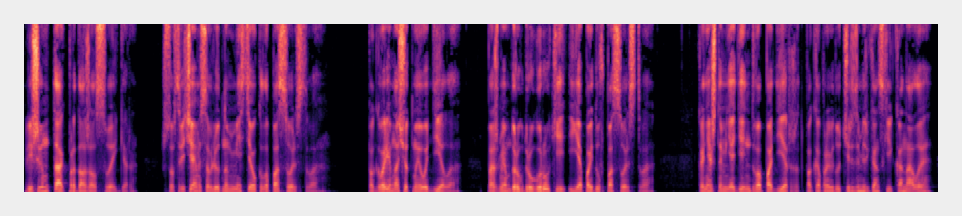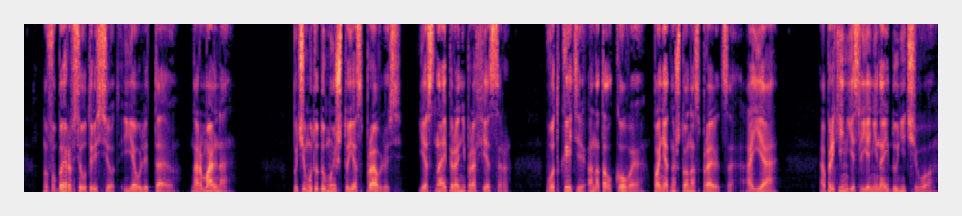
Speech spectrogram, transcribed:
«Решим так», — продолжал Суэгер, «что встречаемся в людном месте около посольства. Поговорим насчет моего дела. Пожмем друг другу руки, и я пойду в посольство. Конечно, меня день-два поддержат, пока проведут через американские каналы, но ФБР все утрясет, и я улетаю. Нормально? Почему ты думаешь, что я справлюсь? Я снайпер, а не профессор. Вот Кэти, она толковая. Понятно, что она справится. А я? А прикинь, если я не найду ничего.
